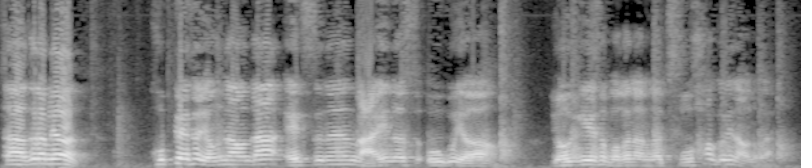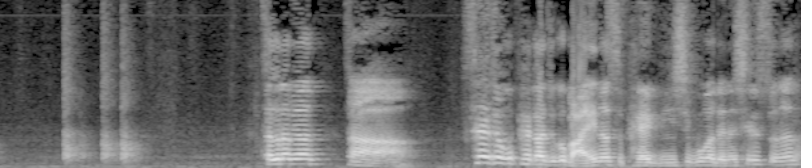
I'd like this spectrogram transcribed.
자, 그러면, 곱해서 0 나온다? x는 마이너스 5고요. 여기에서 뭐가 나오는 거야? 두 허근이 나오는 거야. 자, 그러면, 자, 세제곱 해가지고 마이너스 125가 되는 실수는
